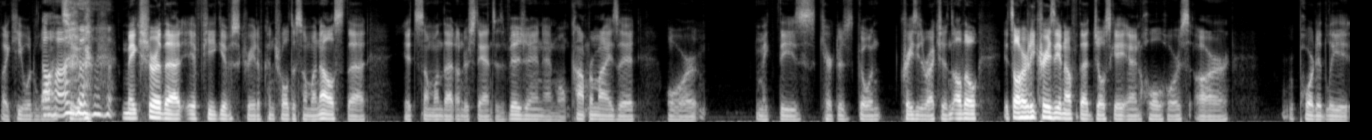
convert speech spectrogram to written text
Like he would want Uh-huh. to make sure that if he gives creative control to someone else, that it's someone that understands his vision and won't compromise it or make these characters go in crazy directions. Although it's already crazy enough that Josuke and Hol Horse are reportedly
